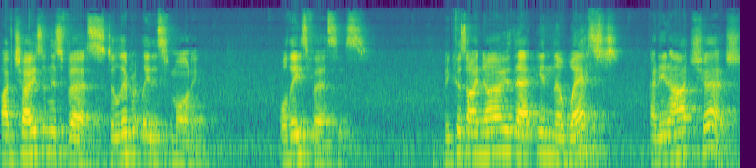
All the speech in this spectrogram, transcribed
I've chosen this verse deliberately this morning, or these verses, because I know that in the West and in our church,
